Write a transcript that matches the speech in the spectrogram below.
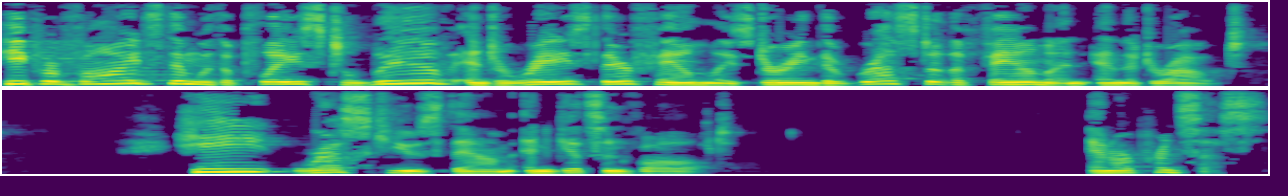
He provides them with a place to live and to raise their families during the rest of the famine and the drought. He rescues them and gets involved. And our princess.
